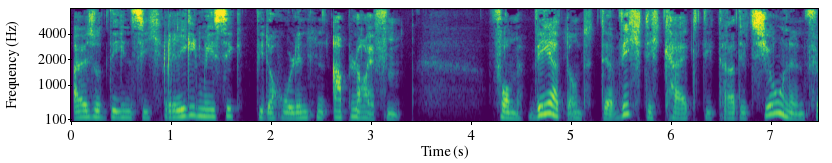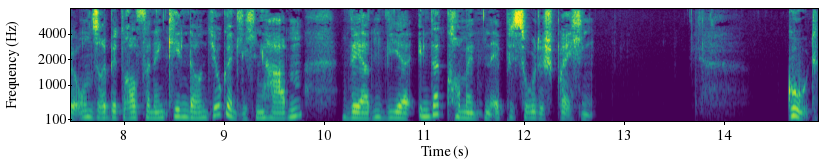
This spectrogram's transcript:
also den sich regelmäßig wiederholenden Abläufen. Vom Wert und der Wichtigkeit, die Traditionen für unsere betroffenen Kinder und Jugendlichen haben, werden wir in der kommenden Episode sprechen. Gut,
